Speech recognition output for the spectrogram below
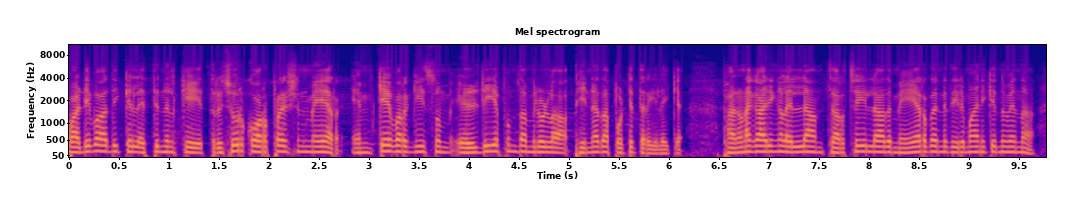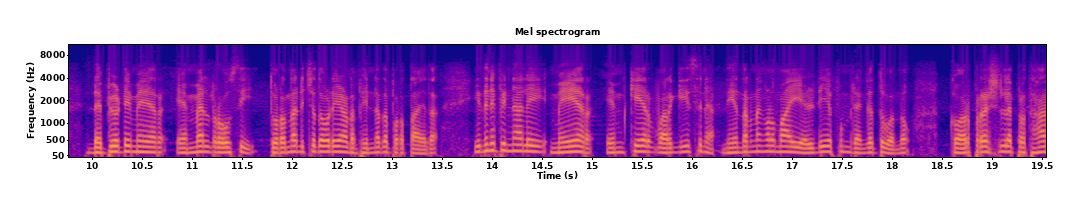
പടിവാതിക്കൽ എത്തി നിൽക്കെ Thrissur corporation mayor M K വർഗീസും എൽ ഡി എഫും തമ്മിലുള്ള ഭിന്നത പൊട്ടിത്തെറിയിലേക്ക്. ഭരണകാര്യങ്ങളെല്ലാം ചർച്ചയില്ലാതെ മേയർ തന്നെ തീരുമാനിക്കുന്നുവെന്ന് deputy mayor M L Rosy തുറന്നടിച്ചതോടെയാണ് ഭിന്നത പുറത്തായത്. ഇതിന് പിന്നാലെ മേയർ എം കെ വർഗീസിന് നിയന്ത്രണങ്ങളുമായി എൽ ഡി എഫും രംഗത്ത് വന്നു. കോർപ്പറേഷനിലെ പ്രധാന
